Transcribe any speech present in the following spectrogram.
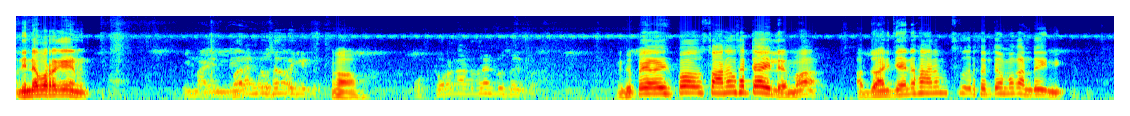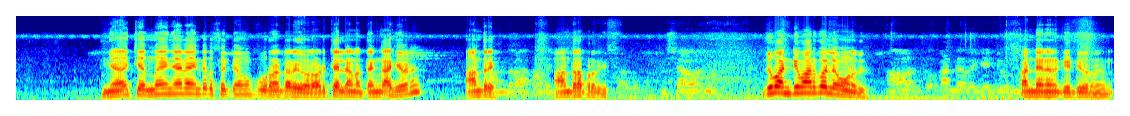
ഇതിന്റെ പുറകെയാണ്. ആ. ഇതിപ്പോ ഇപ്പൊ സാധനം സെറ്റ് ആയില്ലേ? അമ്മ അധ്വാനിച്ചതിന്റെ സാധനം റിസൾട്ട് നമ്മ കണ്ടു കഴിഞ്ഞു. ഞാൻ ചെന്ന് കഴിഞ്ഞാൽ അതിന്റെ റിസൾട്ട് നമുക്ക് പൂർണമായിട്ട് അറിയുള്ളൂ. അവിടെ ചെല്ലണം? തെങ്കാശിയോട് ആന്ധ്ര? ആന്ധ്രാപ്രദേശ്. ഇത് വണ്ടി മാർഗമല്ലേ പോണത്? കണ്ടെയ്നർ കയറ്റി പറഞ്ഞാണ്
